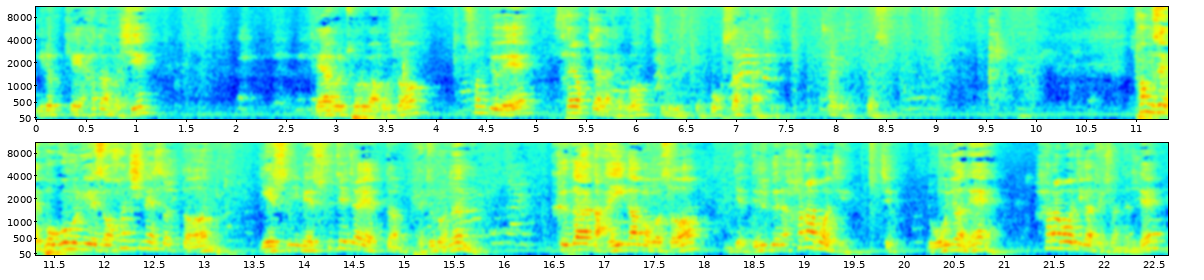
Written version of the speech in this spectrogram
이렇게 하던 것이 대학을 졸업하고서 선교의 사역자가 되고 지금 이렇게 목사까지 하게 되었습니다. 평생 복음을 위해서 헌신했었던 예수님의 수제자였던 베드로는 그가 나이가 먹어서 이제 늙은 할아버지, 즉 노년의 할아버지가 되셨는데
